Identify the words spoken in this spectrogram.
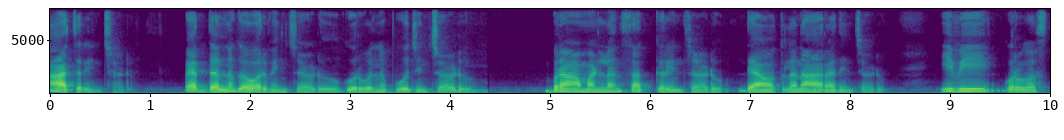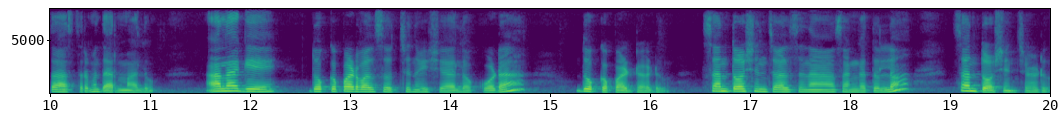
ఆచరించాడు. పెద్దలను గౌరవించాడు గురువులను పూజించాడు బ్రాహ్మణులను సత్కరించాడు దేవతలను ఆరాధించాడు. ఇవి గృహస్థాశ్రమ ధర్మాలు. అలాగే దుఃఖపడవలసి వచ్చిన విషయాల్లో కూడా దుఃఖపడ్డాడు. సంతోషించాల్సిన సంగతుల్లో సంతోషించాడు.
